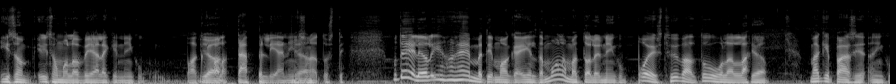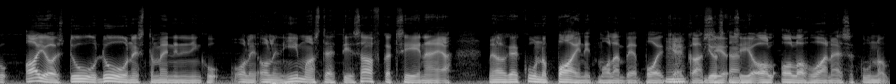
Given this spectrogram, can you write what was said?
iso, isommalla on vieläkin niinku paikalla täppeliä niin Joo. sanotusti. Mutta eilen oli ihan hemmetin makea ilta. Molemmat oli niinku poist hyvällä tuulella. Joo. Mäkin pääsin niinku ajois du, duunista, menin niinku, olin, olin himas, tehtiin safkat siinä ja meillä oikein kunnon painit molempien poikien mm, kanssa si- siinä ol- olohuoneessa, kunnon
